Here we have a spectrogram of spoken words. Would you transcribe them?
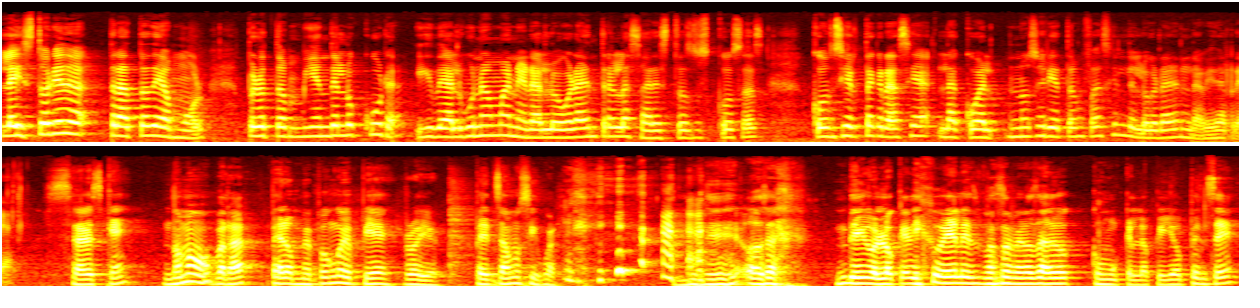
La historia trata de amor, pero también de locura y de alguna manera logra entrelazar estas dos cosas con cierta gracia, la cual no sería tan fácil de lograr en la vida real. ¿Sabes qué? No me voy a parar, pero me pongo de pie, Roger. Pensamos igual. o sea, digo, lo que dijo él es más o menos algo como que lo que yo pensé,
